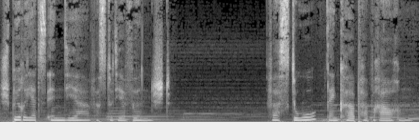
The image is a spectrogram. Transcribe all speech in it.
Spüre jetzt in dir, was du dir wünschst, was du, dein Körper brauchen.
